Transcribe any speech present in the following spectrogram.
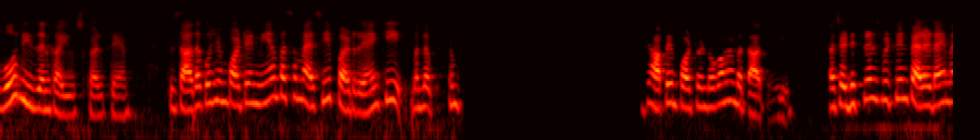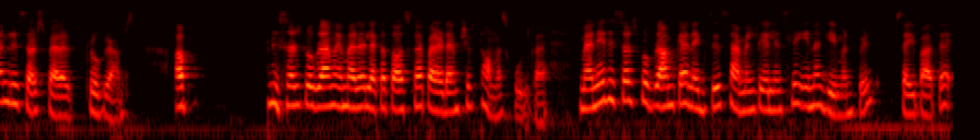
वो रीज़न का यूज़ करते हैं। तो ज़्यादा कुछ इंपॉर्टेंट नहीं है, बस हम ऐसे ही पढ़ रहे हैं कि मतलब जहाँ पे इंपॉर्टेंट होगा मैं बता दूँगी। अच्छा difference between paradigm and research programs अब रिसर्च प्रोग्राम हमारे लेकातॉस का पैराडाइम शिफ्ट थॉमस स्कूल का है। मैंने research program can exist simultaneously in a given field सही बात है,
